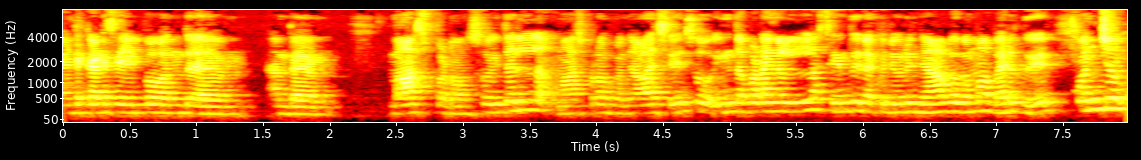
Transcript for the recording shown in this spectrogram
and கடைசி இப்போ வந்த அந்த மாஸ் படம். ஸோ இதெல்லாம் மாஸ் படம் கொஞ்சம் ஆச்சு ஸோ இந்த படங்கள் எல்லாம் சேர்ந்து எனக்கு கொஞ்சம் ஒரு ஞாபகமாக வருது. கொஞ்சம்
